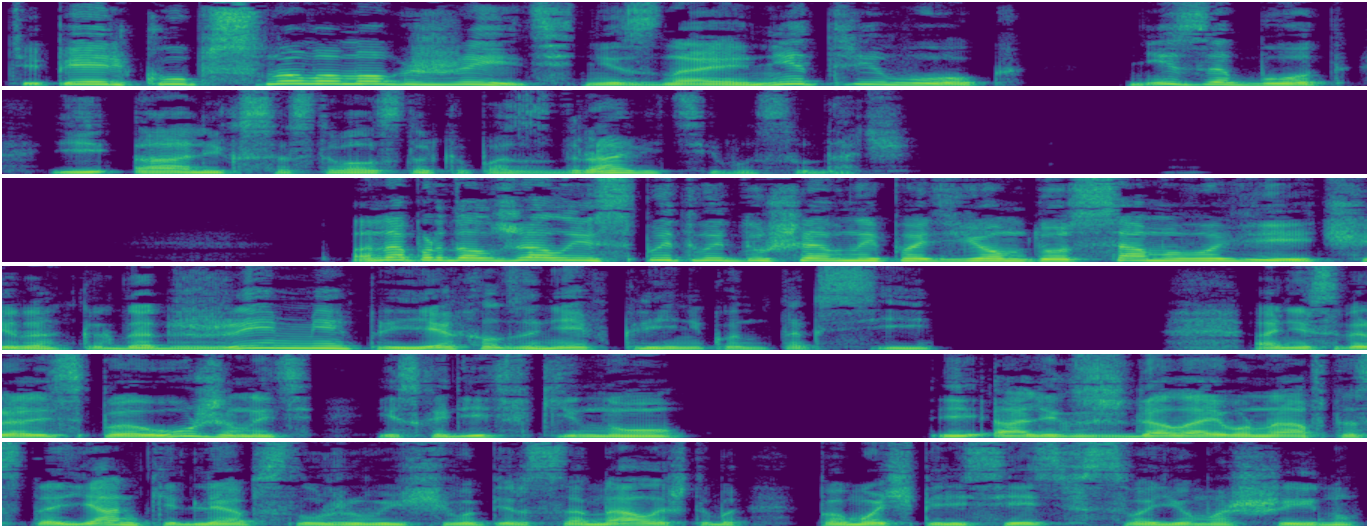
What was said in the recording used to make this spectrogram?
Теперь Куб снова мог жить, не зная ни тревог, ни забот, и Алекс оставалось только поздравить его с удачей. Она продолжала испытывать душевный подъем до самого вечера, когда Джимми приехал за ней в клинику на такси. Они собирались поужинать и сходить в кино, и Алекс ждала его на автостоянке для обслуживающего персонала, чтобы помочь пересесть в свою машину.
